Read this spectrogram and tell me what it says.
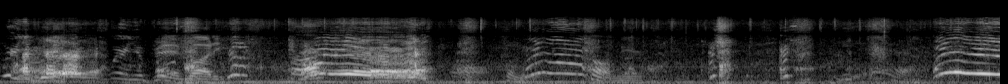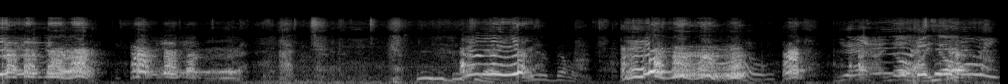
Where you been? Where you been, buddy? Oh. Come here. Come here. Where you been at? Where your belly? Oh, Yeah, I know, I know. Billy.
